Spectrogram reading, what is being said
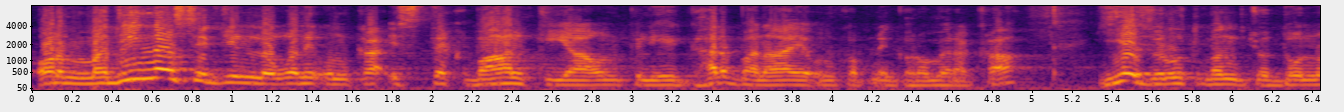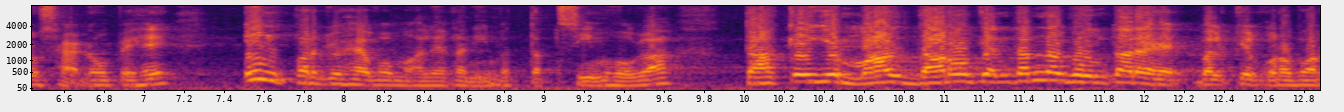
اور مدینہ سے جن لوگوں نے ان کا استقبال کیا، ان کے لیے گھر بنائے، ان کو اپنے گھروں میں رکھا، یہ ضرورت مند جو دونوں سائڈوں پہ ہیں، ان پر جو ہے وہ مال غنیمت تقسیم ہوگا تاکہ یہ مالداروں کے اندر نہ گھومتا رہے، بلکہ غرب اور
